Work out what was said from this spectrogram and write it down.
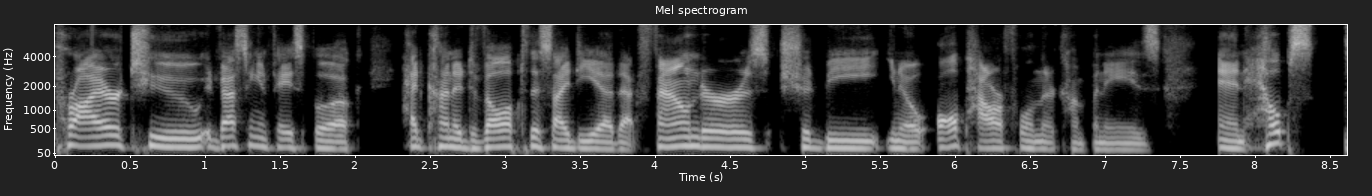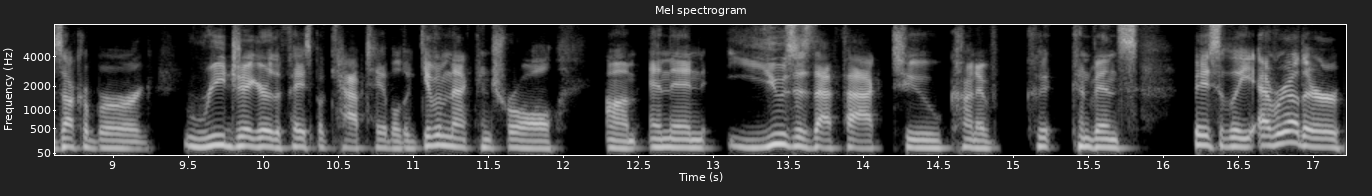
prior to investing in Facebook, had kind of developed this idea that founders should be, you know, all powerful in their companies, and helps Zuckerberg rejigger the Facebook cap table to give him that control, um, and then uses that fact to kind of c- convince basically every other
